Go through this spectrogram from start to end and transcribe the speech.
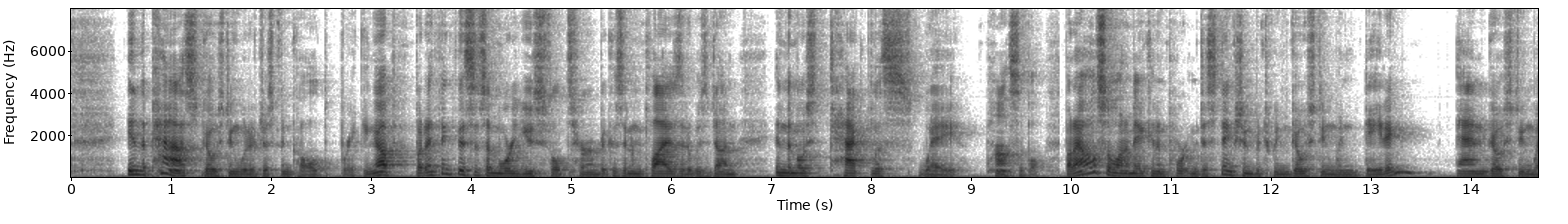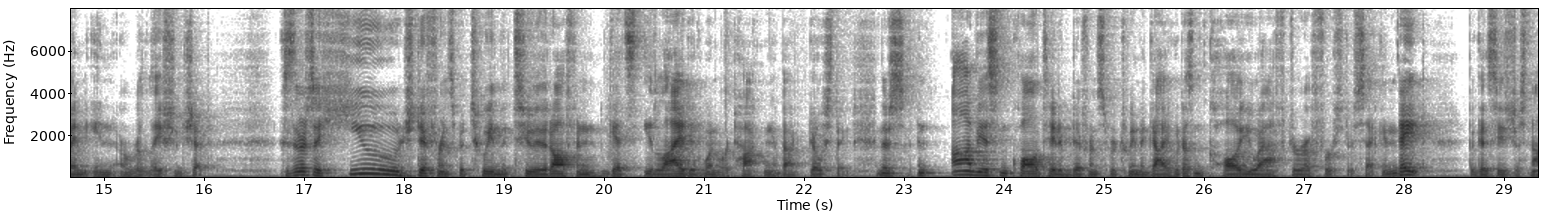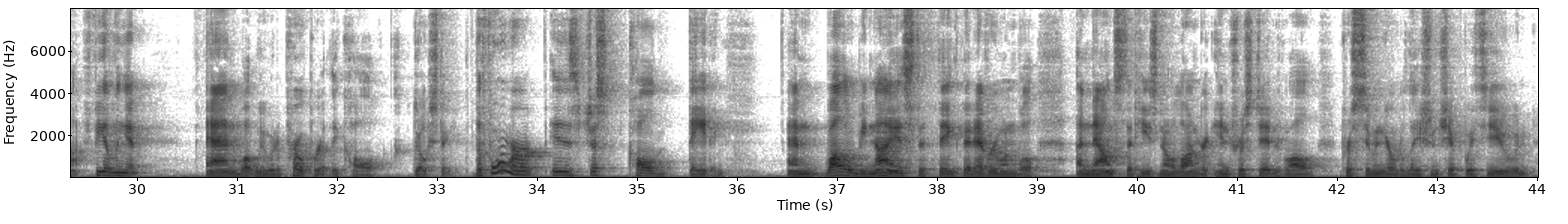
In the past, ghosting would have just been called breaking up, but I think this is a more useful term because it implies that it was done in the most tactless way possible. But I also want to make an important distinction between ghosting when dating and ghosting when in a relationship because there's a huge difference between the two that often gets elided when we're talking about ghosting. There's an obvious and qualitative difference between a guy who doesn't call you after a first or second date because he's just not feeling it and what we would appropriately call ghosting. The former is just called dating. And while it would be nice to think that everyone will announce that he's no longer interested while pursuing a relationship with you,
